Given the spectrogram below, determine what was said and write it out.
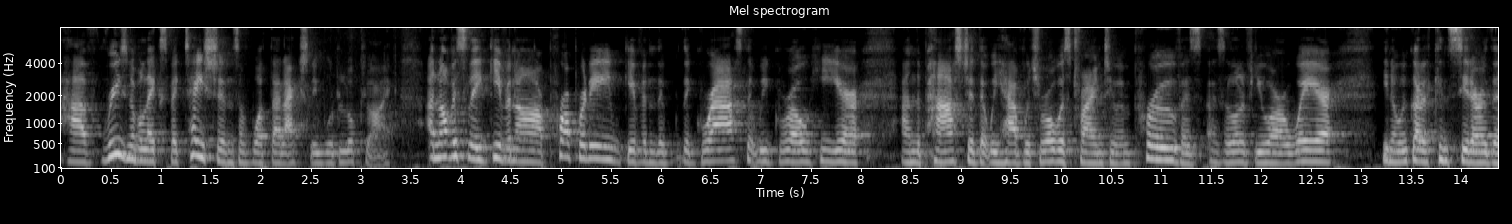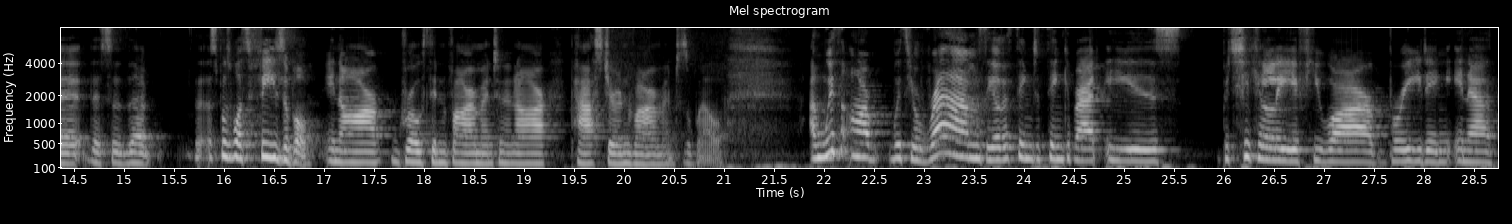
have reasonable expectations of what that actually would look like. And obviously, given our property, given the, the grass that we grow here and the pasture that we have, which we're always trying to improve, as, as a lot of you are aware, you know, we've got to consider the, the, so the I suppose what's feasible in our growth environment and in our pasture environment as well. And with our with your rams, the other thing to think about is particularly if you are breeding in a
